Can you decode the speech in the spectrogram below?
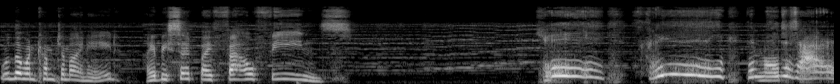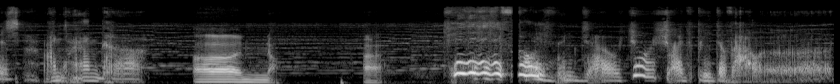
will no one come to mine aid? I am beset by foul fiends! The me desires and hunger. Uh, no. Uh, flee, Joe, you should be devoured.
